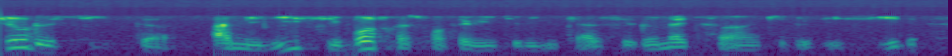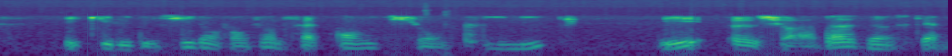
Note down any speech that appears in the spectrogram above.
sur le site Amélie, c'est votre responsabilité médicale, c'est le médecin qui le décide et qui le décide en fonction de sa conviction clinique et euh, sur la base d'un scanner.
